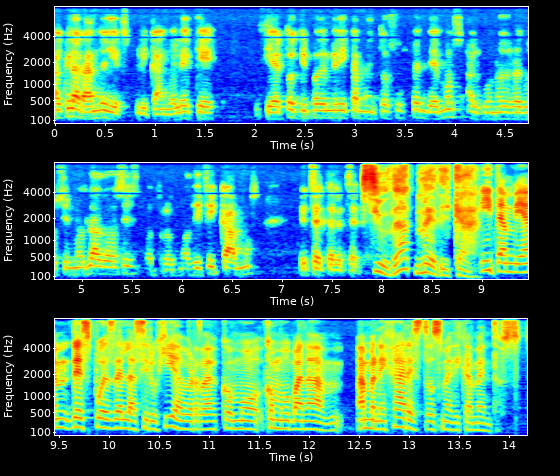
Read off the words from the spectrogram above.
aclarando y explicándole que cierto tipo de medicamentos suspendemos, algunos reducimos la dosis, otros modificamos, etcétera, etcétera. Ciudad Médica. Y también después de la cirugía, ¿verdad? ¿Cómo, cómo van a, a manejar estos medicamentos?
